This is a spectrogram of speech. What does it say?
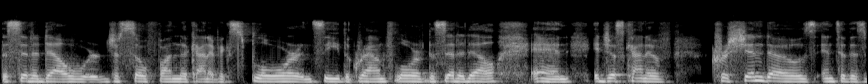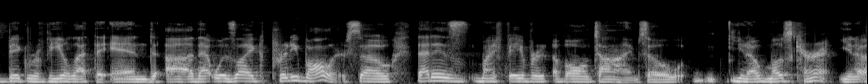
the Citadel were just so fun to kind of explore and see the ground floor of the Citadel. And it just kind of crescendos into this big reveal at the end uh, that was like pretty baller. So that is my favorite of all time. So you know, most current. You know,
